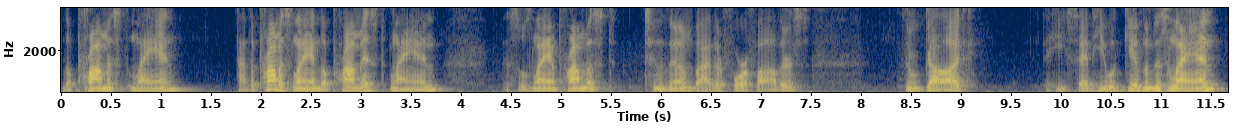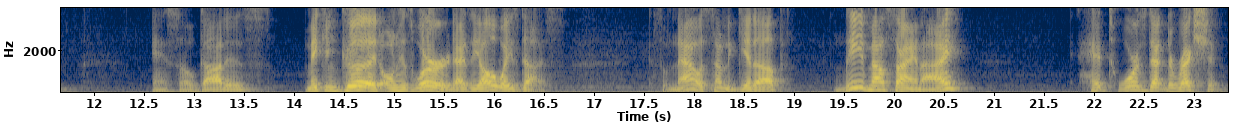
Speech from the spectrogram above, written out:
the promised land. Not the promised land, the promised land. This was land promised to them by their forefathers through God. He said he would give them this land. And so God is making good on his word as he always does. So now it's time to get up, leave Mount Sinai, head towards that direction.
